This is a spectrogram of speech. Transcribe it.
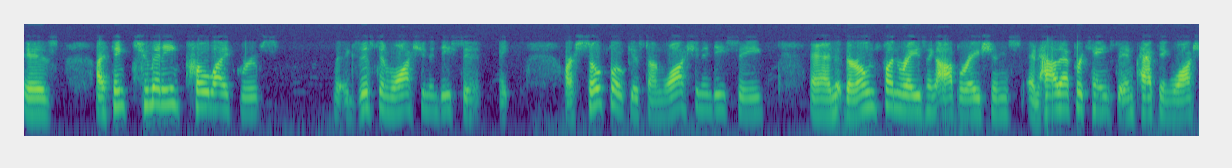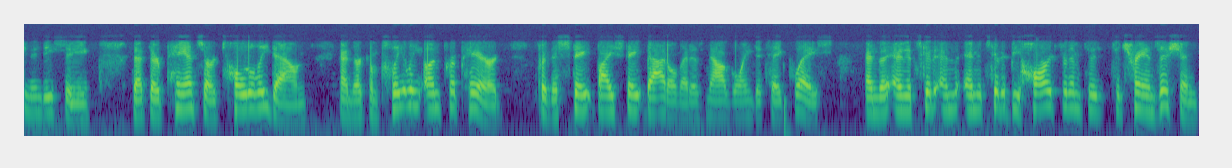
is I think too many pro-life groups that exist in Washington, D.C. are so focused on Washington, D.C. and their own fundraising operations and how that pertains to impacting Washington, D.C., that their pants are totally down and they're completely unprepared for the state-by-state battle that is now going to take place. And, the, and it's going and, and it's going to be hard for them to, to transition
